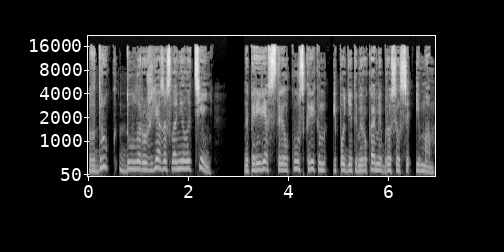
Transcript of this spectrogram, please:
Вдруг дуло ружья заслонила тень. На перерез стрелку с криком и поднятыми руками бросился имам.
